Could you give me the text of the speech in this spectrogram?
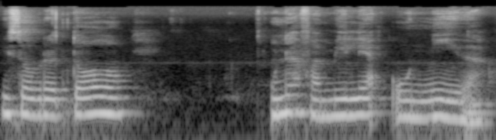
y sobre todo una familia unida.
